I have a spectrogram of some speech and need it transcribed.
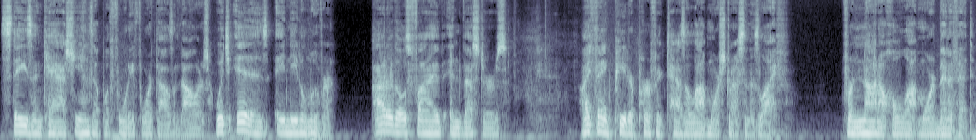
stays in cash. He ends up with $44,000, which is a needle mover. Out of those five investors, I think Peter Perfect has a lot more stress in his life for not a whole lot more benefit.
